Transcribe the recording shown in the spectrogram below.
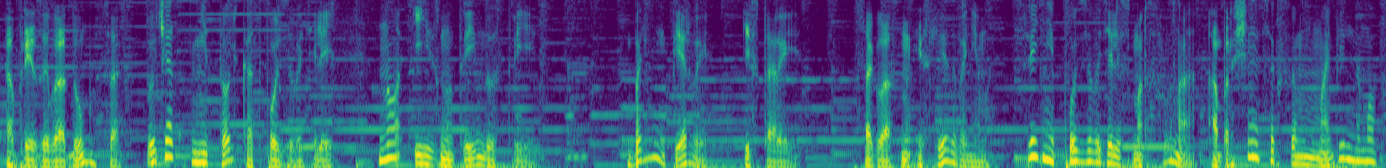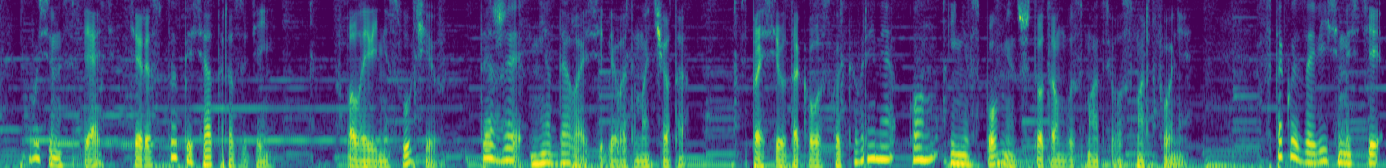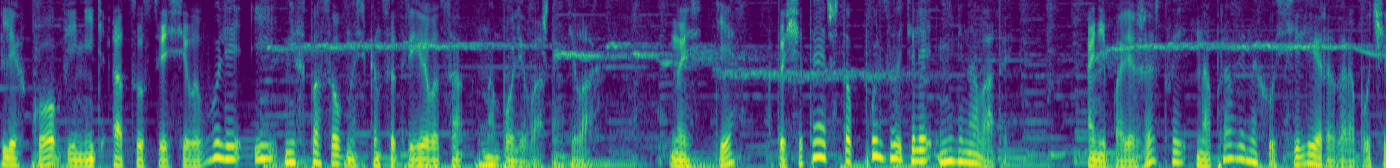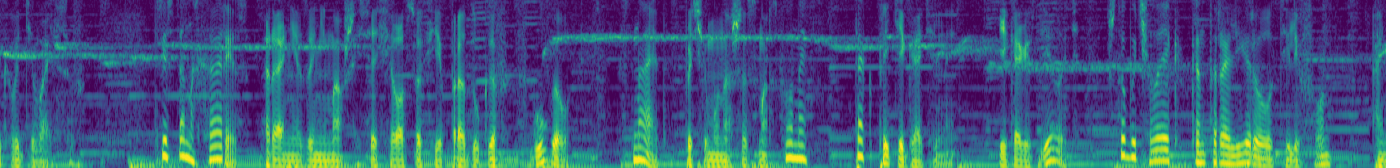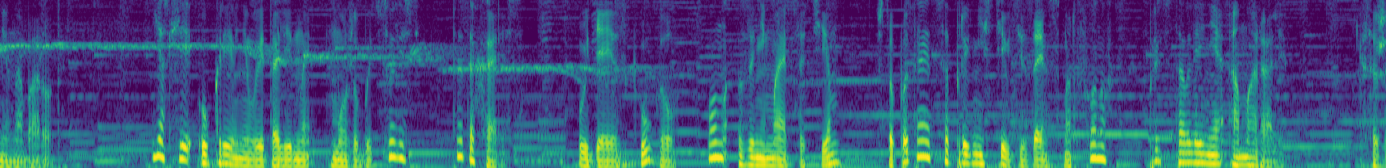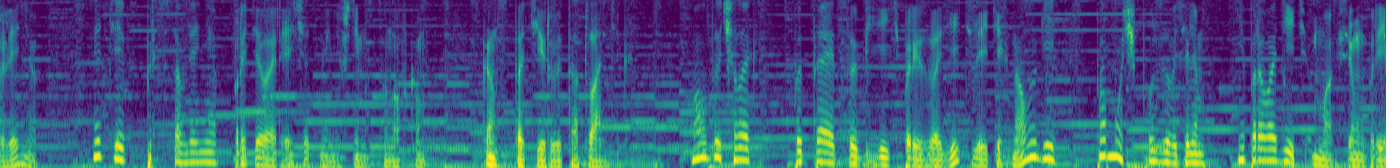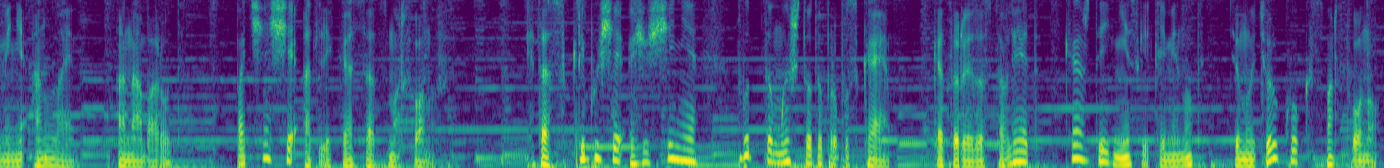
А призывы одуматься звучат не только от пользователей, но и изнутри индустрии. Больные первые и вторые – Согласно исследованиям, средний пользователь смартфона обращается к своему мобильному 85-150 раз в день. В половине случаев даже не отдавая себе в этом отчета. Спроси у такого сколько время, он и не вспомнит, что там высматривал в смартфоне. В такой зависимости легко обвинить отсутствие силы воли и неспособность концентрироваться на более важных делах. Но есть те, кто считает, что пользователи не виноваты – они пали жертвой направленных усилий разработчиков девайсов. Тристан Харрис, ранее занимавшийся философией продуктов в Google, знает, почему наши смартфоны так притягательны и как сделать, чтобы человек контролировал телефон, а не наоборот. Если у Кремниевой долины может быть совесть, то это Харрис. Уйдя из Google, он занимается тем, что пытается привнести в дизайн смартфонов представление о морали – к сожалению, эти представления противоречат нынешним установкам, констатирует Atlantic. Молодой человек пытается убедить производителей технологий помочь пользователям не проводить максимум времени онлайн, а наоборот, почаще отвлекаться от смартфонов. Это скребущее ощущение, будто мы что-то пропускаем, которое заставляет каждые несколько минут тянуть руку к смартфону –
